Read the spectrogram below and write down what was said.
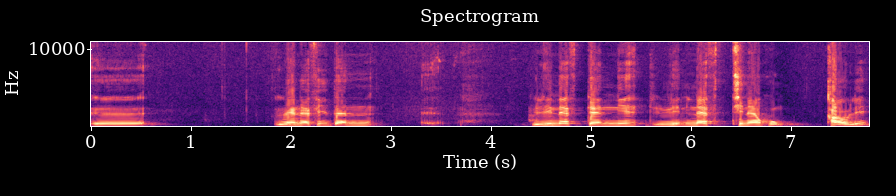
E, lenefiden e, lineftinehum kavli,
